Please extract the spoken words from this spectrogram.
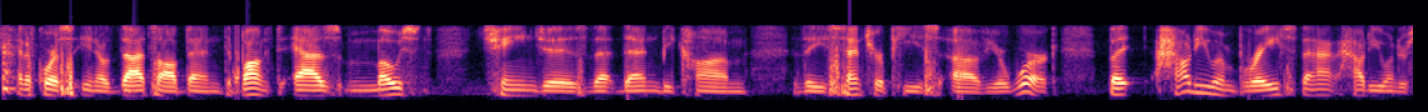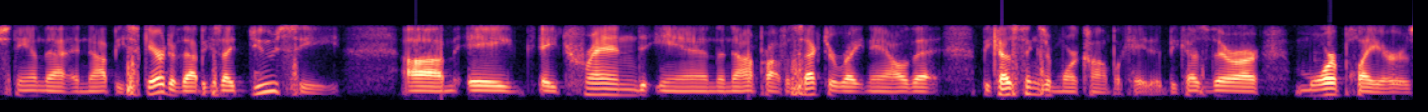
and of course you know that's all been debunked as most changes that then become the centerpiece of your work. But how do you embrace that? How do you understand that and not be scared of that? Because I do see um, a a trend in the nonprofit sector right now that because things are more complicated, because there are more players,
